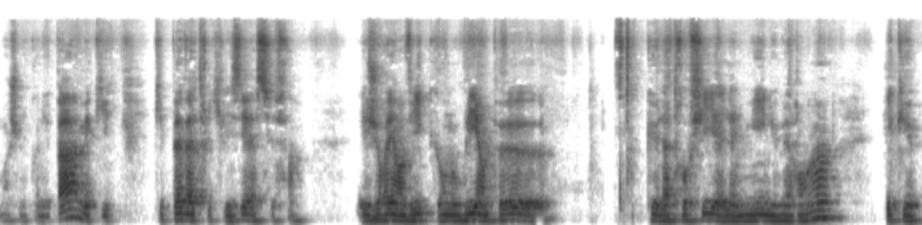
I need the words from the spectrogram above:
moi je ne connais pas, mais qui, qui peuvent être utilisées à ce fin. Et j'aurais envie qu'on oublie un peu que l'atrophie est l'ennemi numéro un et que,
